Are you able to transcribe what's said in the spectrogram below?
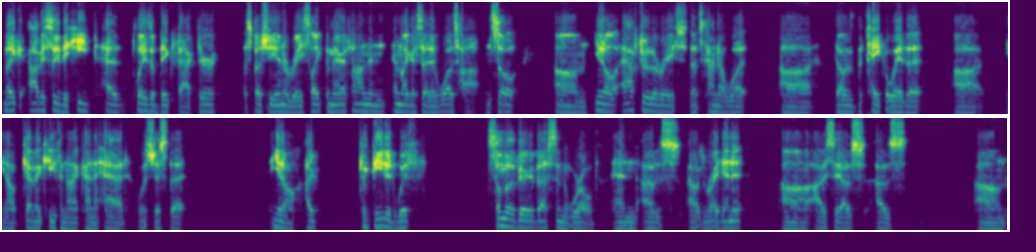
like obviously the heat has plays a big factor, especially in a race like the marathon. And and like I said, it was hot, and so um, you know after the race, that's kind of what uh, that was the takeaway that uh, you know Kevin Keith and I kind of had was just that you know I competed with some of the very best in the world, and I was I was right in it. Uh, obviously, I was I was um,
